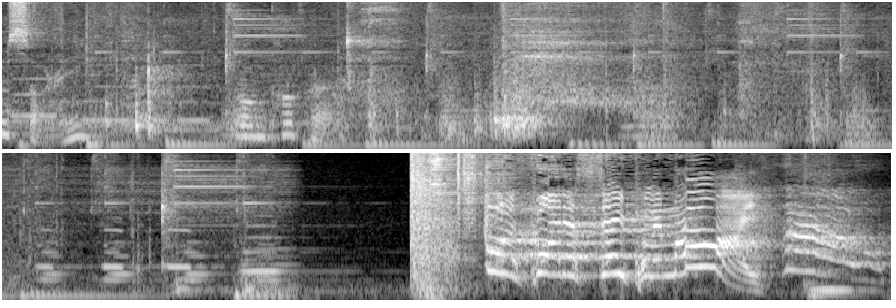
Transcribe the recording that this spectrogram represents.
I'm sorry. Wrong popper. Oh, I find a staple in my eye! How?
